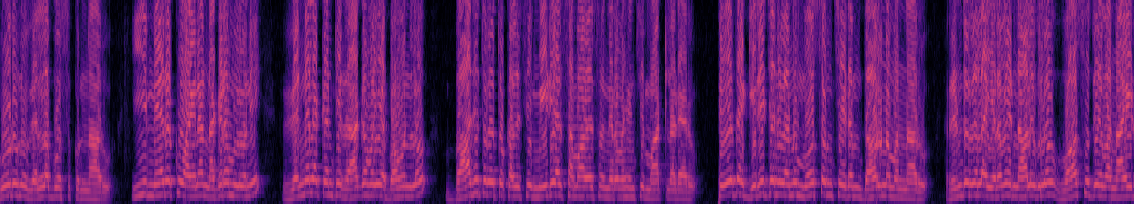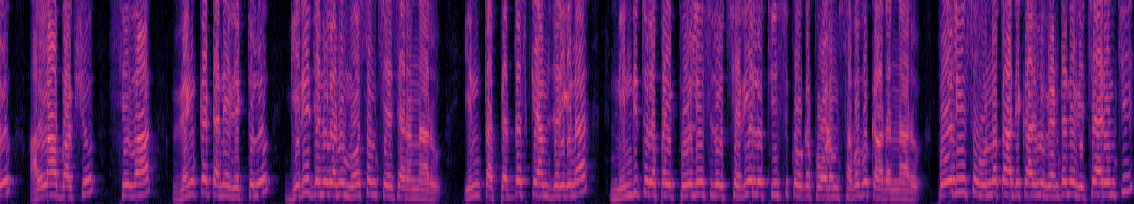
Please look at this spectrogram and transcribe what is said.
గోడును వెళ్ళబోసుకున్నారు. ఈ మేరకు ఆయన నగరంలోని వెన్నెలకంటి రాఘవయ్య భవన్లో బాధితులతో కలిసి మీడియా సమావేశం నిర్వహించి మాట్లాడారు. పేద గిరిజనులను మోసం చేయడం దారుణమన్నారు. రెండు వేల ఇరవై నాలుగులో వాసుదేవ నాయుడు అల్లాబక్షు శివ వెంకట్ అనే వ్యక్తులు గిరిజనులను మోసం చేశారన్నారు. ఇంత పెద్ద స్కామ్ జరిగినా నిందితులపై పోలీసులు చర్యలు తీసుకోకపోవడం సబబు కాదన్నారు. పోలీసు ఉన్నతాధికారులు వెంటనే విచారించి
